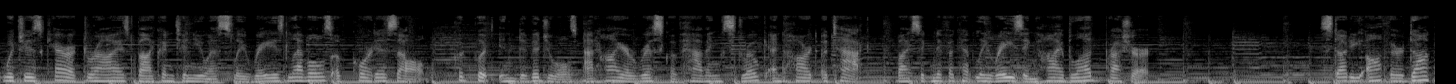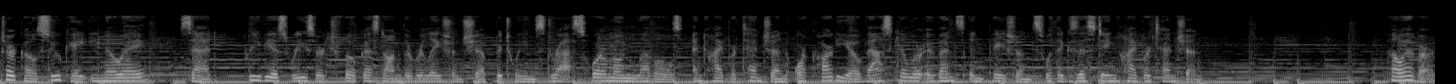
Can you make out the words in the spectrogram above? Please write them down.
which is characterized by continuously raised levels of cortisol, could put individuals at higher risk of having stroke and heart attack, by significantly raising high blood pressure. Study author Dr. Kosuke Inoue, said, previous research focused on the relationship between stress hormone levels and hypertension or cardiovascular events in patients with existing hypertension. However,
